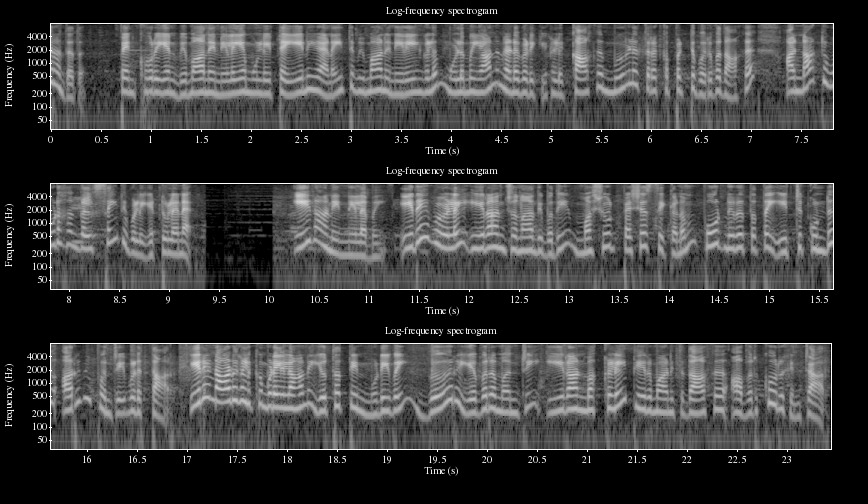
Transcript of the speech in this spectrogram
திறந்தது. பென்கொரியன் விமான நிலையம் உள்ளிட்ட ஏனைய அனைத்து விமான நிலையங்களும் முழுமையான நடவடிக்கைகளுக்காக மீள திறக்கப்பட்டு வருவதாக அந்நாட்டு ஊடகங்கள் செய்தி வெளியிட்டுள்ளன. ஈரானின் நிலைமை. இதேவேளை ஈரான் ஜனாதிபதி மசூத் பெஷசிக்கனும் போர் நிறுத்தத்தை ஏற்றுக்கொண்டு அறிவிப்பொன்றை விடுத்தார். இரு நாடுகளுக்கும் இடையிலான யுத்தத்தின் முடிவை வேறு எவருமன்றி ஈரான் மக்களே தீர்மானித்ததாக அவர் கூறுகின்றார்.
